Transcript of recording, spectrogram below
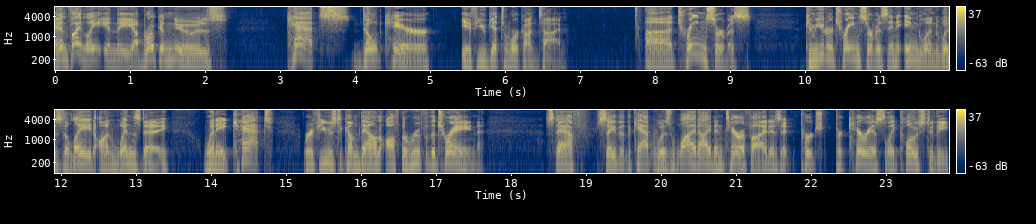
And finally, in the uh, broken news, cats don't care if you get to work on time. Uh, train service, commuter train service in England was delayed on Wednesday when a cat refused to come down off the roof of the train. Staff say that the cat was wide eyed and terrified as it perched precariously close to the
